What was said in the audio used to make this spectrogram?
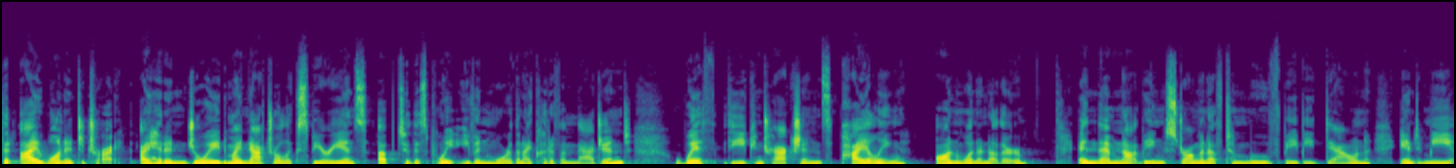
that I wanted to try. I had enjoyed my natural experience up to this point even more than I could have imagined, with the contractions piling on one another and them not being strong enough to move baby down and me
